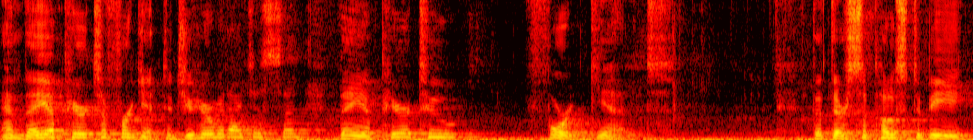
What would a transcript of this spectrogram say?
and they appear to forget. Did you hear what I just said? They appear to forget that they're supposed to be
